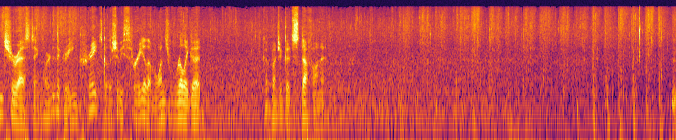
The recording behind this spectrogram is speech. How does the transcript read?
Interesting. Where did the green crates go? There should be three of them. One's really good. Got a bunch of good stuff on it. Hmm.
